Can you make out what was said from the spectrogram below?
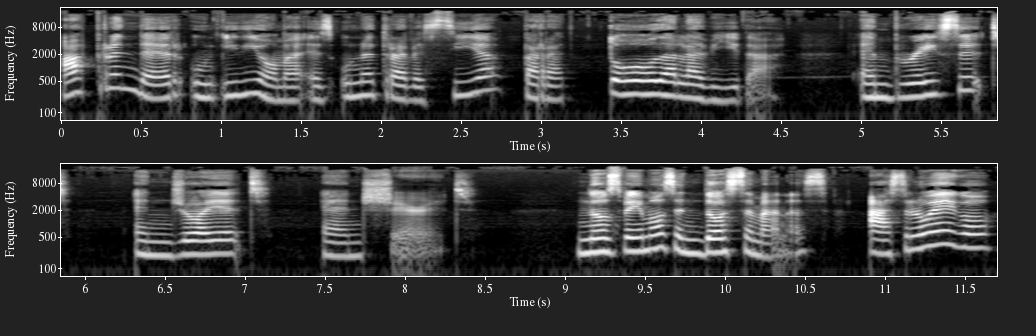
Aprender un idioma es una travesía para toda la vida. Embrace it, enjoy it, and share it. Nos vemos en dos semanas. Hasta luego.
